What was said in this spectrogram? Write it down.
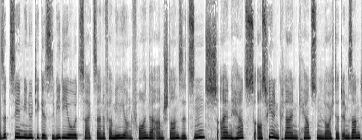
17-minütiges Video zeigt seine Familie und Freunde am Strand sitzend. Ein Herz aus vielen kleinen Kerzen leuchtet im Sand.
